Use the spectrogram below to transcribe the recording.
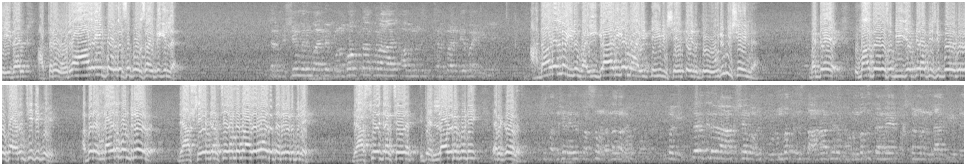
ചെയ്താൽ അത്തരം ഒരാളെയും കോൺഗ്രസ് പ്രോത്സാഹിപ്പിക്കില്ല. ഇത്തരം വിഷയം വരുമ്പോൾ അതിന്റെ ചിലപ്പോൾ അതാണല്ലോ ഇത് വൈകാരികമായിട്ട് ഈ വിഷയത്തെ എടുത്ത് ഒരു വിഷയമില്ല. മറ്റേ Uma Thomas B J P ഓഫീസിൽ പോയപ്പോൾ സാധനം ചീറ്റിപ്പോയി. അപ്പൊ രണ്ടാമത് കൊണ്ടുവരുന്നത് രാഷ്ട്രീയം ചർച്ച ചെയ്യാൻ വന്ന ആളുകളാണ് തെരഞ്ഞെടുപ്പിലെ. രാഷ്ട്രീയം ചർച്ച ചെയ്യാൻ ഇപ്പൊ എല്ലാവരും കൂടി ഇറക്കുകയാണ് ഇപ്പൊ ഇത്തരത്തിലൊരു ആക്ഷേപം ഒരു കുടുംബത്തിൽ സ്ഥാനാർത്ഥിയുടെ കുടുംബത്തിൽ തന്നെ പ്രശ്നങ്ങൾ ഉണ്ടാക്കിയിട്ട്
